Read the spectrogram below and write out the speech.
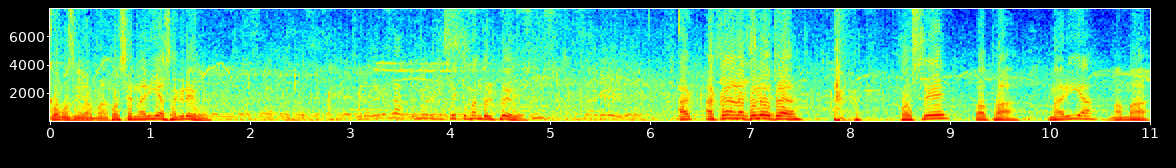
¿Cómo se llama? José María Sagredo. Pero de verdad, no les estoy tomando el pelo. A- acá en la pelota, José, papá, María, mamá,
